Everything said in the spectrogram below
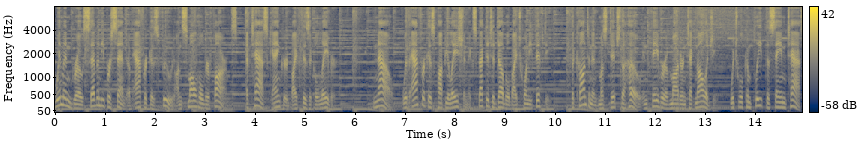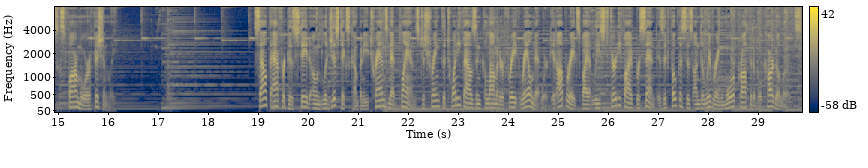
Women grow 70% of Africa's food on smallholder farms, a task anchored by physical labor. Now, with Africa's population expected to double by 2050, the continent must ditch the hoe in favor of modern technology, which will complete the same tasks far more efficiently. South Africa's state-owned logistics company Transnet plans to shrink the 20,000-kilometer freight rail network it operates by at least 35% as it focuses on delivering more profitable cargo loads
